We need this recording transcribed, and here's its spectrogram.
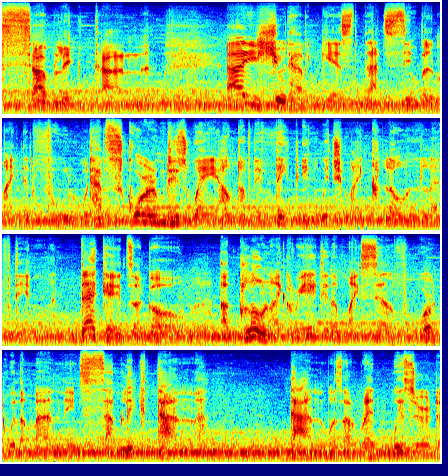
Sablik Tan. I should have guessed that simple-minded fool would have squirmed his way out of the fate in which my clone left him. Decades ago, a clone I created of myself worked with a man named Sablik Tan. Tan was a red wizard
